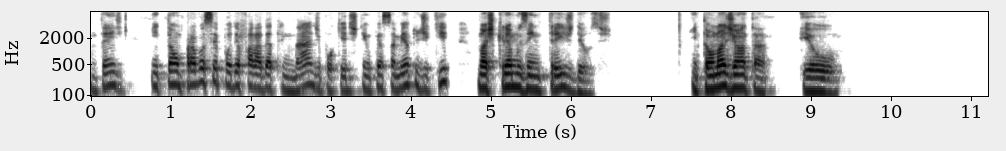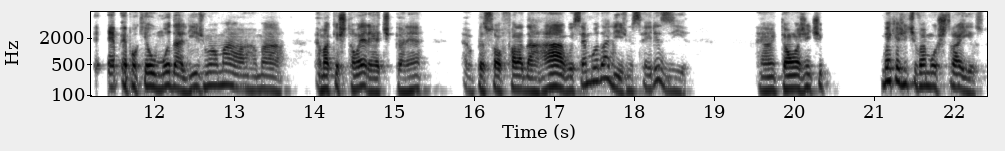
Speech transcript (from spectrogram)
Entende? Então, para você poder falar da Trindade, porque eles têm o pensamento de que nós cremos em três deuses. Então, não adianta eu. É, é porque o modalismo é uma, uma, é uma questão herética, né? O pessoal fala da água, isso é modalismo, isso é heresia. É, então, a gente. Como é que a gente vai mostrar isso?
